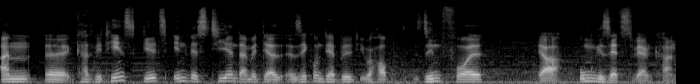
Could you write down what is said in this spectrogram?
an äh, Kapitänskills investieren, damit der Sekundärbild überhaupt sinnvoll ja, umgesetzt werden kann.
